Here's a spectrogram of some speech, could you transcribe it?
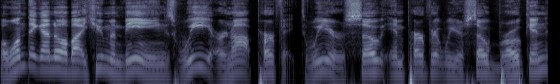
Well, one thing I know about human beings, we are not perfect. We are so imperfect. We are so broken.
